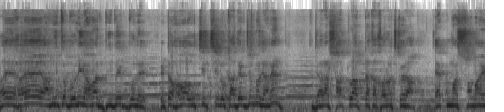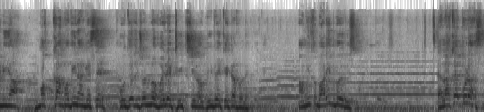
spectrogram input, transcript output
হায় হায়, আমি তো বলি আমার বিবেক বলে, এটা হওয়া উচিত ছিল কাদের জন্য জানেন? যারা সাত লাখ টাকা খরচ করা, এক মাস সময় নিয়া মক্কা মদিনা গেছে, ওদের জন্য হইলে ঠিক ছিল, বিবেক এটা বলে। আমি তো বাড়িতে বয়ে রয়েছি। এলাকায় পড়ে আছি।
